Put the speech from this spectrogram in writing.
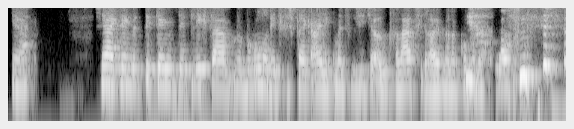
Ja. Ja, ik denk, dat, ik denk dit ligt daar. We begonnen dit gesprek eigenlijk met hoe ziet je open relatie eruit, maar dan kom je er pas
